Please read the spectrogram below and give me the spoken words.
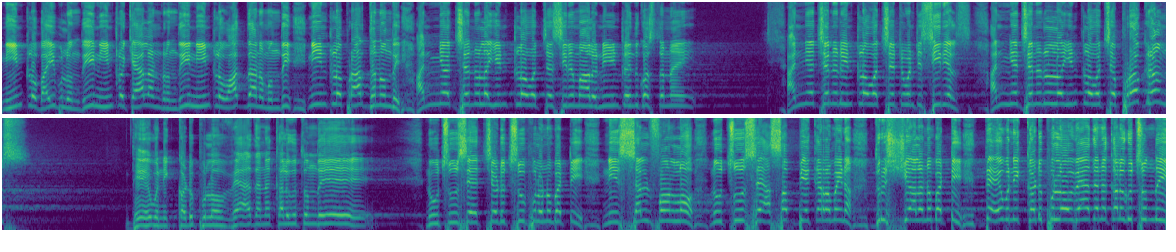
నీ ఇంట్లో బైబిల్ ఉంది నీ ఇంట్లో క్యాలెండర్ ఉంది నీ ఇంట్లో వాగ్దానం ఉంది నీ ఇంట్లో ప్రార్థన ఉంది. అన్యజనుల ఇంట్లో వచ్చే సినిమాలు నీ ఇంట్లో ఎందుకు వస్తున్నాయి? అన్యజనుల ఇంట్లో వచ్చేటువంటి సీరియల్స్ అన్యజనులలో ఇంట్లో వచ్చే ప్రోగ్రామ్స్ దేవుని కడుపులో వేదన కలుగుతుంది. నువ్వు చూసే చెడు చూపులను బట్టి నీ సెల్ ఫోన్లో నువ్వు చూసే అసభ్యకరమైన దృశ్యాలను బట్టి దేవుని కడుపులో వేదన కలుగుతుంది.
